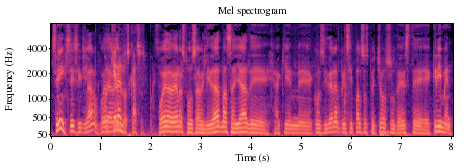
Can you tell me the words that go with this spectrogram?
sí sí sí claro cualquiera de los casos pues puede haber responsabilidad más allá de a quien eh, consideran principal sospechoso de este crimen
